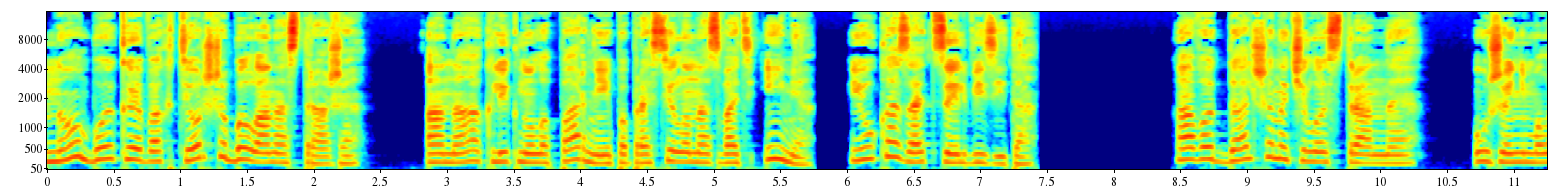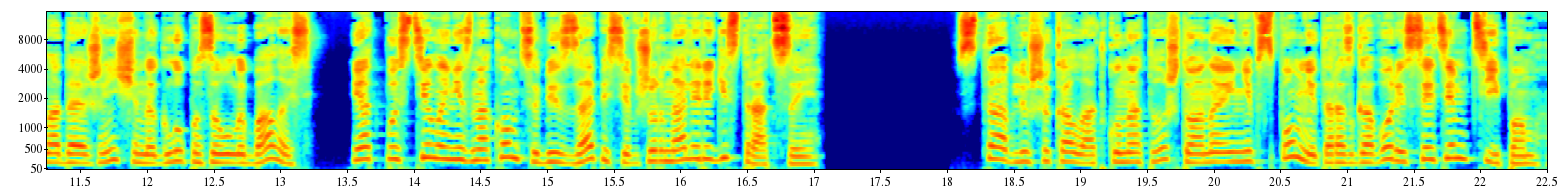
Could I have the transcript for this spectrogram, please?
Но бойкая вахтерша была на страже. Она окликнула парня и попросила назвать имя и указать цель визита. А вот дальше началось странное. Уже немолодая женщина глупо заулыбалась и отпустила незнакомца без записи в журнале регистрации. Ставлю шоколадку на то, что она и не вспомнит о разговоре с этим типом.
